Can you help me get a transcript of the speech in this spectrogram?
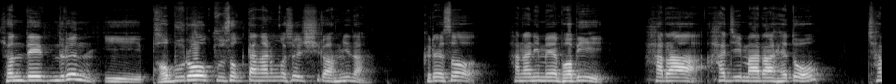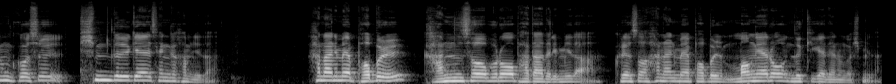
현대인들은 이 법으로 구속당하는 것을 싫어합니다. 그래서 하나님의 법이 하라 하지 마라 해도 참 그것을 힘들게 생각합니다. 하나님의 법을 간섭으로 받아들입니다. 그래서 하나님의 법을 멍해로 느끼게 되는 것입니다.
